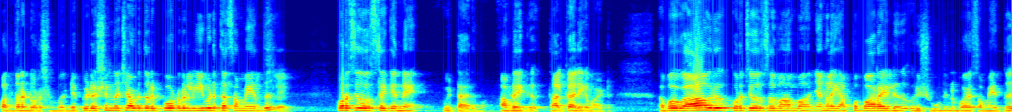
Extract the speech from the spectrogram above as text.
പന്ത്രണ്ട് വർഷം മുമ്പ്. ഡെപ്യൂട്ടേഷൻ എന്ന് വെച്ചാൽ അവിടുത്തെ റിപ്പോർട്ടർ ലീവ് എടുത്ത സമയത്ത് കുറച്ച് ദിവസത്തേക്ക് എന്നെ വിട്ടായിരുന്നു. അവിടേക്ക് താൽക്കാലികമായിട്ട്. അപ്പോൾ ആ ഒരു കുറച്ച് ദിവസം ആകുമ്പോൾ ഞങ്ങൾ ഈ അപ്പപ്പാറയിൽ ഒരു ഷൂട്ടിന് പോയ സമയത്ത്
